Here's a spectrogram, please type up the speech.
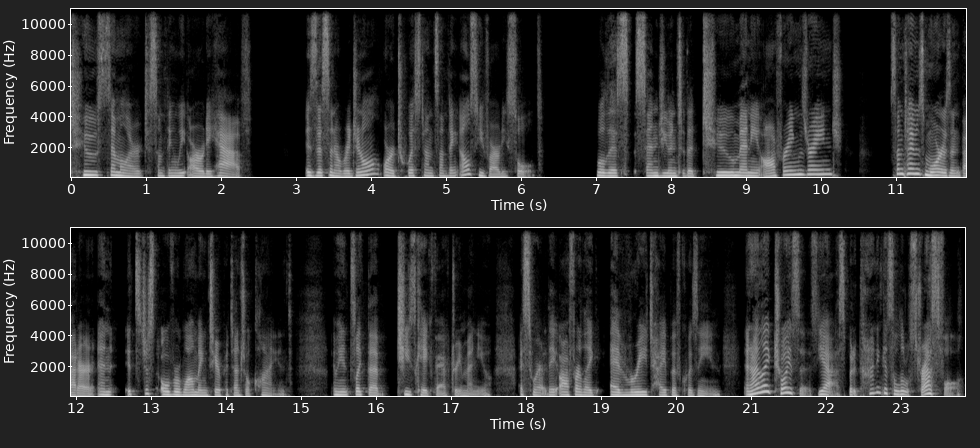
too similar to something we already have. Is this an original or a twist on something else you've already sold? Will this send you into the too many offerings range? Sometimes more isn't better, and it's just overwhelming to your potential client. I mean, it's like the Cheesecake Factory menu. I swear, they offer like every type of cuisine. And I like choices, yes, but it kind of gets a little stressful,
